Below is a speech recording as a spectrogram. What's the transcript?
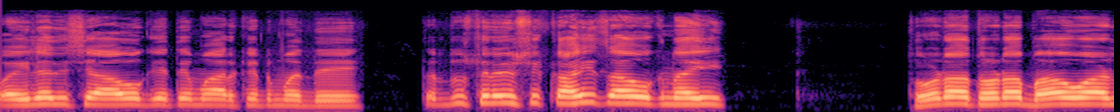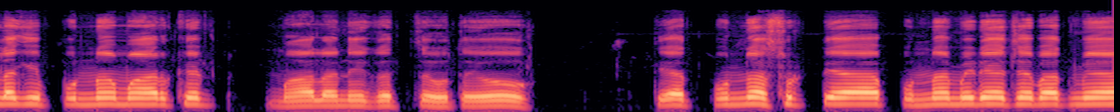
पहिल्या दिवशी आवक येते मार्केटमध्ये तर दुसऱ्या दिवशी काहीच आवक नाही. थोडा थोडा भाव वाढला की पुन्हा मार्केट मालाने गच्च होतं हो. त्यात पुन्हा सुट्ट्या पुन्हा मीडियाच्या बातम्या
